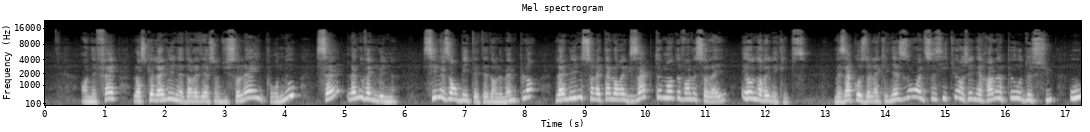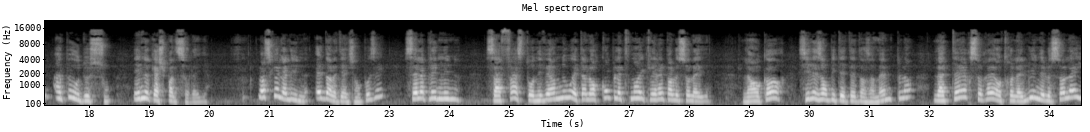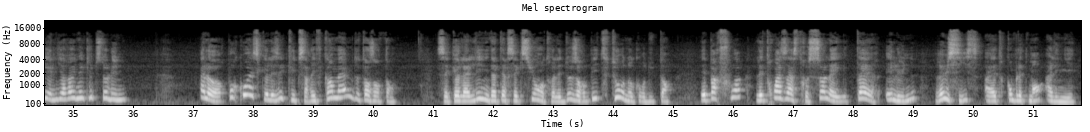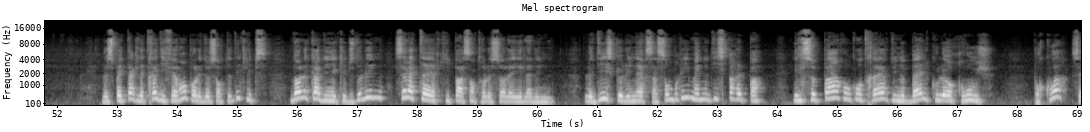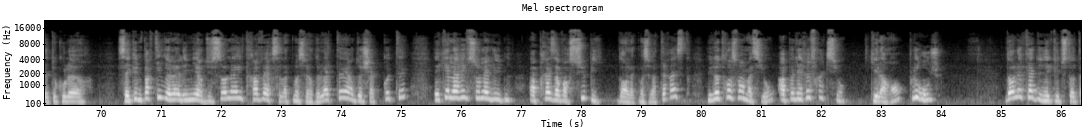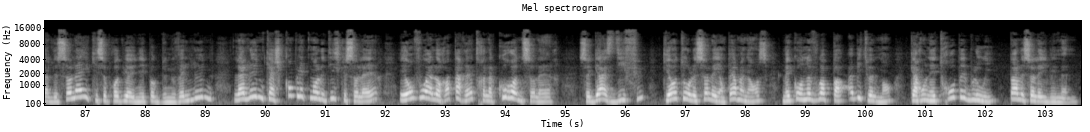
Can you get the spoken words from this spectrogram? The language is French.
En effet, lorsque la Lune est dans la direction du Soleil, pour nous, c'est la nouvelle Lune. Si les orbites étaient dans le même plan, la Lune serait alors exactement devant le Soleil et on aurait une éclipse. Mais à cause de l'inclinaison, elle se situe en général un peu au-dessus ou un peu au-dessous et ne cache pas le soleil. Lorsque la Lune est dans la direction opposée, c'est la pleine Lune. Sa face tournée vers nous est alors complètement éclairée par le Soleil. Là encore, si les orbites étaient dans un même plan, la Terre serait entre la Lune et le Soleil et il y aurait une éclipse de Lune. Alors, pourquoi est-ce que les éclipses arrivent quand même de temps en temps? C'est que la ligne d'intersection entre les deux orbites tourne au cours du temps et parfois les trois astres Soleil, Terre et Lune réussissent à être complètement alignés. Le spectacle est très différent pour les deux sortes d'éclipses. Dans le cas d'une éclipse de Lune, c'est la Terre qui passe entre le Soleil et la Lune. Le disque lunaire s'assombrit mais ne disparaît pas. Il se part au contraire d'une belle couleur rouge. Pourquoi cette couleur? C'est qu'une partie de la lumière du Soleil traverse l'atmosphère de la Terre de chaque côté et qu'elle arrive sur la Lune après avoir subi dans l'atmosphère terrestre une transformation appelée réfraction qui la rend plus rouge. Dans le cas d'une éclipse totale de Soleil qui se produit à une époque de nouvelle Lune, la Lune cache complètement le disque solaire et on voit alors apparaître la couronne solaire, ce gaz diffus qui entoure le Soleil en permanence mais qu'on ne voit pas habituellement car on est trop ébloui par le Soleil lui-même.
